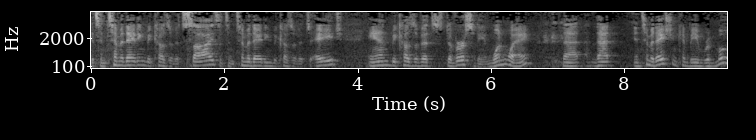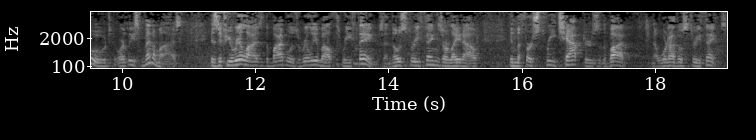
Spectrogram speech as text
it's intimidating because of its size, it's intimidating because of its age, and because of its diversity. And one way that that intimidation can be removed, or at least minimized, is if you realize the Bible is really about three things, and those three things are laid out in the first three chapters of the Bible. Now, what are those three things?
